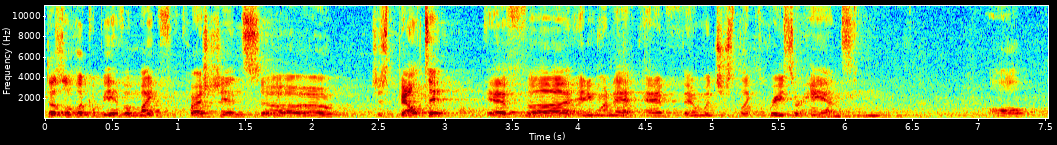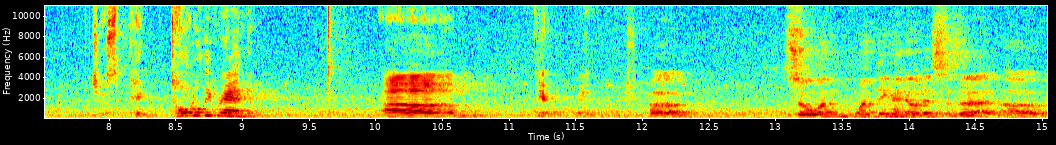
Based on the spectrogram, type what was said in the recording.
doesn't look like we have a mic for questions, so just belt it. If uh, anyone, if anyone just like to raise their hands, and I'll just pick totally random. Um, Yeah. Uh, so one, one thing I noticed is that uh,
